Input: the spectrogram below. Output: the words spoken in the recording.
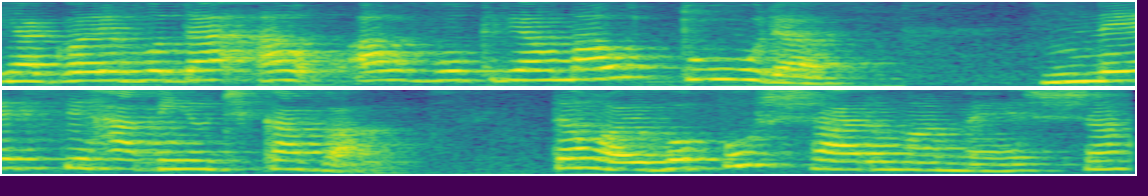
E agora eu vou dar, ao, vou criar uma altura nesse rabinho de cavalo. Então, ó, eu vou puxar uma mecha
